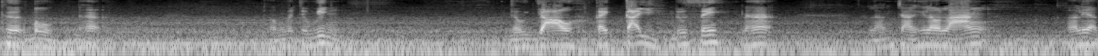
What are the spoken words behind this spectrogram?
เทอร์โบนะฮะผมก็จะวิ่งยาวๆไกลๆดูซินะฮะหลังจากที่เราล้างเขาเรียก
